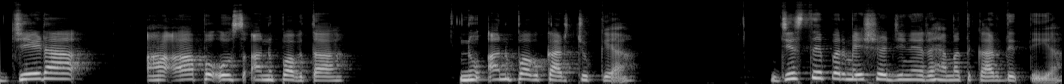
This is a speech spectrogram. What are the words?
ਜਿਹੜਾ ਆਪ ਉਸ ਅਨੁਭਵਤਾ ਨੂੰ ਅਨੁਭਵ ਕਰ ਚੁੱਕਿਆ, ਜਿਸ ਤੇ ਪਰਮੇਸ਼ਰ ਜੀ ਨੇ ਰਹਿਮਤ ਕਰ ਦਿੱਤੀ ਆ,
